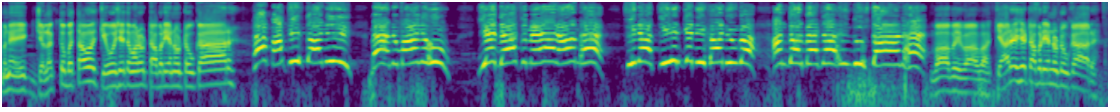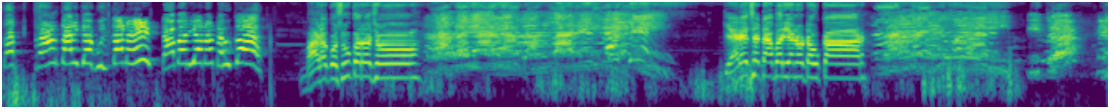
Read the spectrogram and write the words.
મને એક ઝલક તો બતાવો કેવો છે તમારો ટાબરિયાનો ટવકાર है पाकिस्तानी मैं हनुमान हूँ ये देश मेरा नाम है सीना तीर के दिखा दूंगा अंदर बैठा हिंदुस्तान है વાહ ભાઈ વાહ વાહ ક્યારે છે ટાબરિયાનો ટવકાર तो ત્રણ તારીખે ભૂલતા નહીં ટાબરિયાનો ટહુકાર બાળકો શું કરો છો ક્યારે છે ટાબરિયાનો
